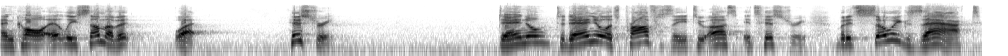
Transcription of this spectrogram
and call at least some of it what? History. Daniel, to Daniel, it's prophecy. To us, it's history. But it's so exact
